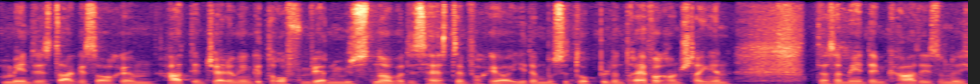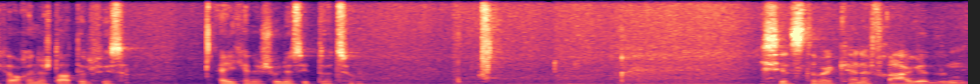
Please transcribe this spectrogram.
am Ende des Tages auch ähm, harte Entscheidungen getroffen werden müssen. Aber das heißt einfach, ja, jeder muss sich doppelt und dreifach anstrengen, dass er am Ende im Kader ist und nicht auch in der Startelf ist. Eigentlich eine schöne Situation. Jetzt dabei keine Frage, dann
